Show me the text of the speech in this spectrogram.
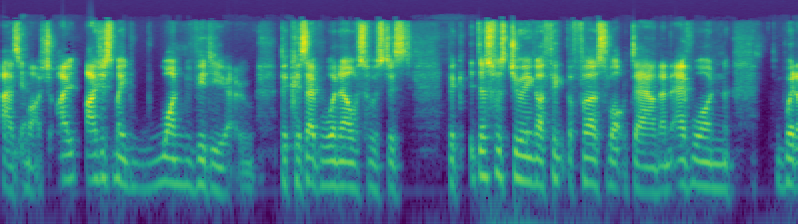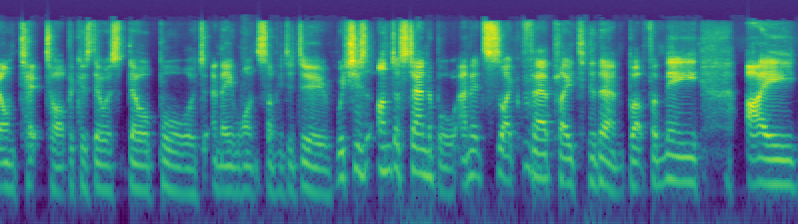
as yeah. much. I, I just made one video because everyone else was just this was during I think the first lockdown and everyone went on TikTok because they was they were bored and they want something to do, which is understandable and it's like mm. fair play to them. But for me, I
